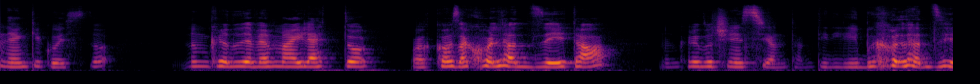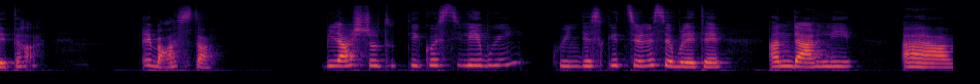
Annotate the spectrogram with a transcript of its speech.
neanche questo. Non credo di aver mai letto qualcosa con la Z. Non credo ce ne siano tanti di libri con la Z. E basta. Vi lascio tutti questi libri qui in descrizione se volete andarli a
